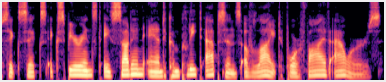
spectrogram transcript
066 experienced a sudden and complete absence of light for five hours.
